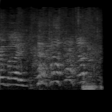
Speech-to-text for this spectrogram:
everybody.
